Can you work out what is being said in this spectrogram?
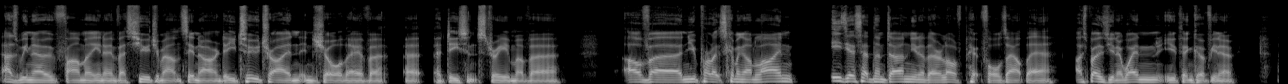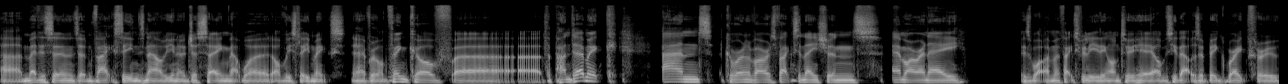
as we know, pharma you know invests huge amounts in R and D to try and ensure they have a, a, a decent stream of uh, of uh, new products coming online. Easier said than done. You know there are a lot of pitfalls out there. I suppose you know when you think of you know uh, medicines and vaccines now, you know, just saying that word obviously makes everyone think of uh, the pandemic and coronavirus vaccinations, mRNA is what I'm effectively leading onto here. Obviously, that was a big breakthrough.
